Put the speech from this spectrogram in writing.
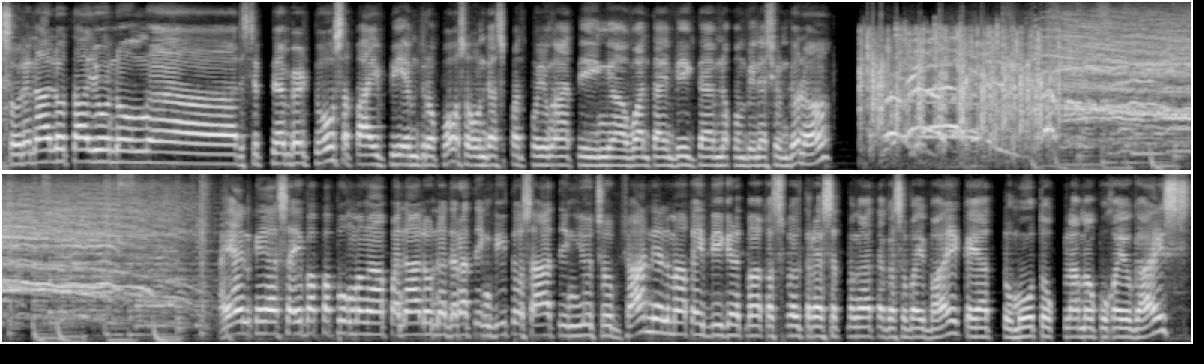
So nanalo tayo nung ah, September 2 sa 5 PM draw po. So on the spot po yung ating ah, one time big time na kombinasyon doon, no? Ayan, kaya sa iba pa pong mga panalo na darating dito sa ating YouTube channel, mga kaibigan at mga kasweltres at mga taga-subaybay, kaya tumutok lamang po kayo guys.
